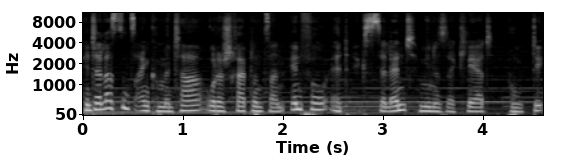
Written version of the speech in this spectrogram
Hinterlasst uns einen Kommentar oder schreibt uns an info at exzellent-erklärt.de.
